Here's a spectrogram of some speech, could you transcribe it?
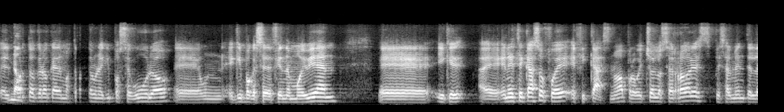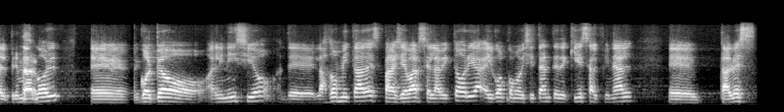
el Porto creo que ha demostrado ser un equipo seguro, eh, un equipo que se defiende muy bien eh, y que eh, en este caso fue eficaz, ¿no? Aprovechó los errores, especialmente el del primer gol, golpeó al inicio de las dos mitades para llevarse la victoria, el gol como visitante de Chiesa al final tal vez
